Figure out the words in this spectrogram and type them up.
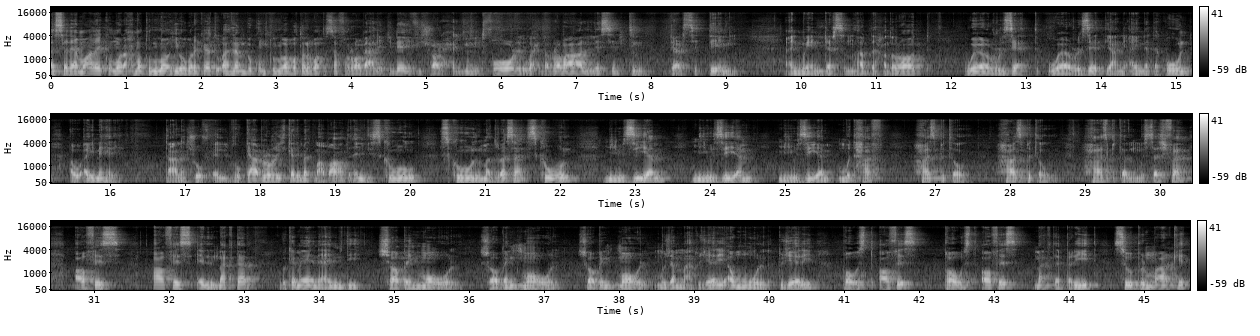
السلام عليكم ورحمة الله وبركاته. أهلا بكم طلاب وطلبات الصف الرابع الابتدائي في شرح يونت 4 الوحدة الرابعة lesson 2 درس التاني عنوان درس النهاردة حضرات where is it where is it يعني أين تكون أو أين هي؟ تعال نشوف الفوكابولري الكلمات مع بعض. عندي school school مدرسة school museum museum museum متحف hospital hospital. Hospital مستشفى office office المكتب وكمان عندي shopping mall shopping mall shopping mall مجمع تجاري أو مول تجاري post office post office مكتب بريد supermarket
